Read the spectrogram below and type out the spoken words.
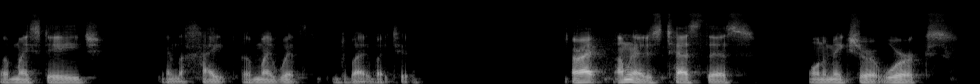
of my stage and the height of my width divided by two. All right, I'm going to just test this. I want to make sure it works.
